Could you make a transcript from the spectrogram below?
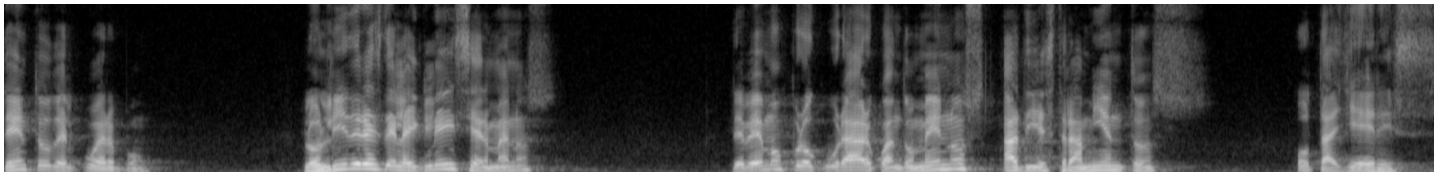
dentro del cuerpo. Los líderes de la iglesia, hermanos, debemos procurar cuando menos adiestramientos o talleres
